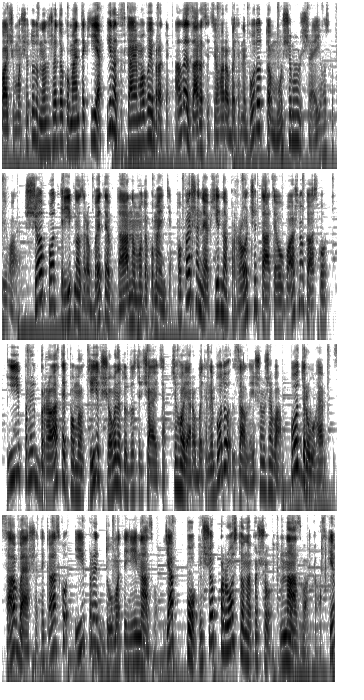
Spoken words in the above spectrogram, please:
Бачимо, що тут у нас вже документик є, і натискаємо вибрати. Але зараз я цього робити не буду, тому що ми вже його скопіювали. Що потрібно зробити в даному документі? По-перше, необхідно прочитати уважно казку і прибрати помилки, якщо вони тут зустрічаються. Цього я робити не буду, залишу вже вам. По-друге, завершити казку і придумати їй назву. Я поки що просто напишу назва казки,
